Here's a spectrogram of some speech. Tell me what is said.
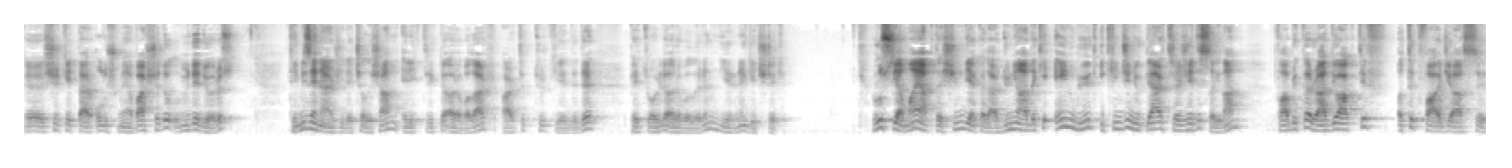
e, şirketler oluşmaya başladı. Ümit ediyoruz. Temiz enerjiyle çalışan elektrikli arabalar artık Türkiye'de de petrollü arabaların yerine geçecek. Rusya Mayak'ta şimdiye kadar dünyadaki en büyük ikinci nükleer trajedi sayılan fabrika radyoaktif atık faciası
